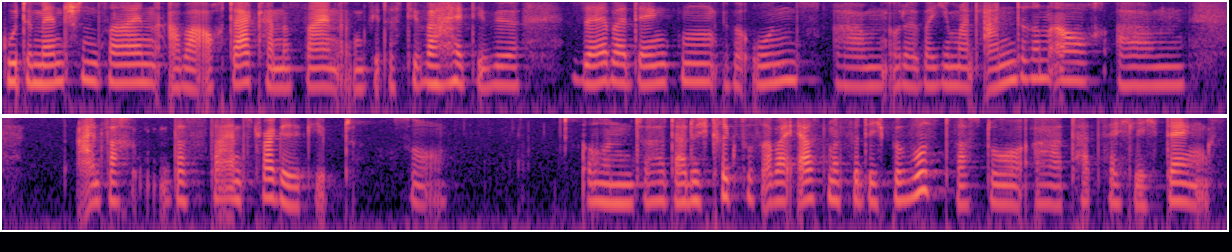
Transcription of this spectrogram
gute Menschen sein, aber auch da kann es sein, irgendwie, dass die Wahrheit, die wir selber denken über uns ähm, oder über jemand anderen auch, ähm, einfach, dass es da einen Struggle gibt. So. Und äh, dadurch kriegst du es aber erstmal für dich bewusst, was du äh, tatsächlich denkst.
